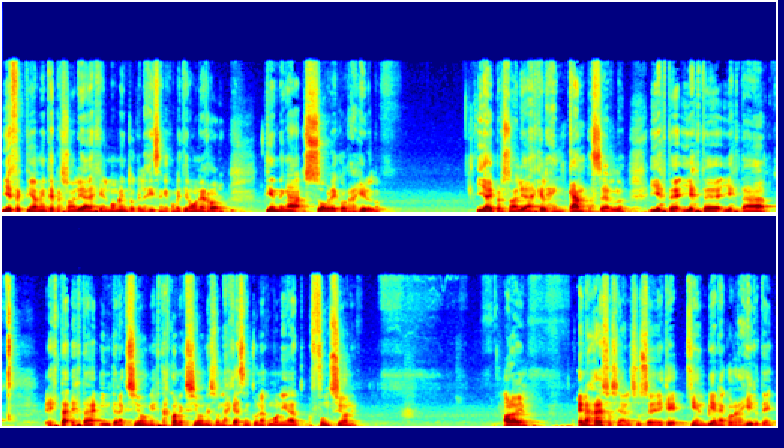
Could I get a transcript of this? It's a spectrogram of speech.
Y efectivamente hay personalidades que en el momento que les dicen que cometieron un error, tienden a sobrecorregirlo. Y hay personalidades que les encanta hacerlo. Y, este, y, este, y esta, esta, esta interacción, estas conexiones son las que hacen que una comunidad funcione. Ahora bien, en las redes sociales sucede que quien viene a corregirte,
